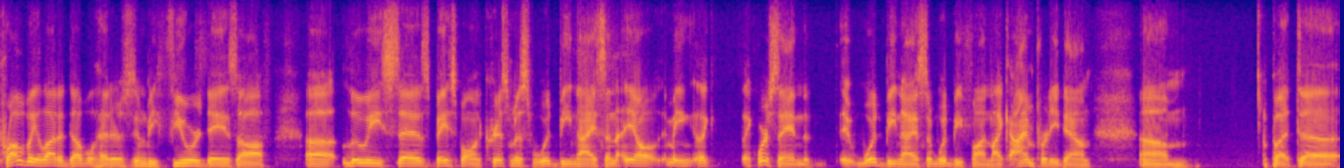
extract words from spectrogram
probably a lot of double headers. There's going to be fewer days off. Uh, Louis says baseball on Christmas would be nice, and you know, I mean, like like we're saying, it would be nice. It would be fun. Like I'm pretty down. Um, but uh,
